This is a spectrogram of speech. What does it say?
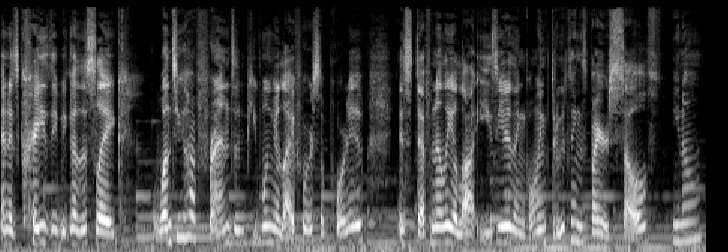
and it's crazy because it's like once you have friends and people in your life who are supportive, it's definitely a lot easier than going through things by yourself, you know?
